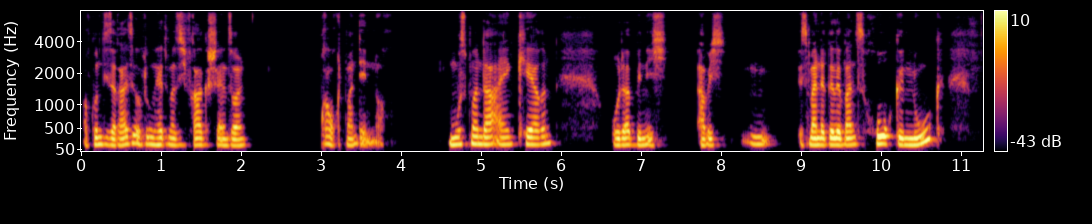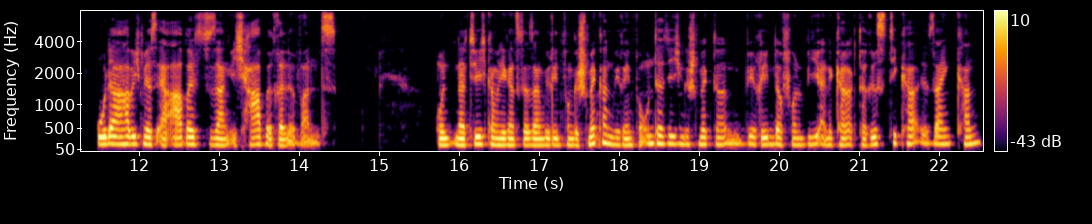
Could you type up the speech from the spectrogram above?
aufgrund dieser Reiseöffnung hätte man sich die Frage stellen sollen, braucht man den noch? Muss man da einkehren? Oder bin ich, habe ich, hm, ist meine Relevanz hoch genug? Oder habe ich mir das erarbeitet zu sagen, ich habe Relevanz? Und natürlich kann man hier ganz klar sagen, wir reden von Geschmäckern, wir reden von unterschiedlichen Geschmäckern, wir reden davon, wie eine Charakteristika sein kann,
